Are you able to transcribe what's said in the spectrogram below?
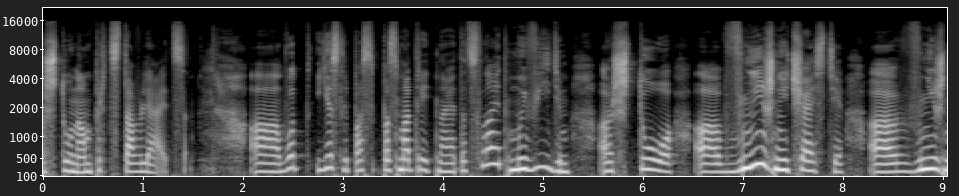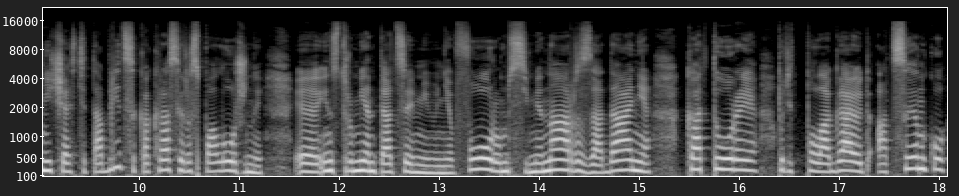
что нам представляется. А, вот если пос посмотреть на этот слайд, мы видим, а, что а, в нижней части, в нижней части таблицы как раз и расположены э, инструменты оценивания форум, семинар, задания, которые предполагают оценку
